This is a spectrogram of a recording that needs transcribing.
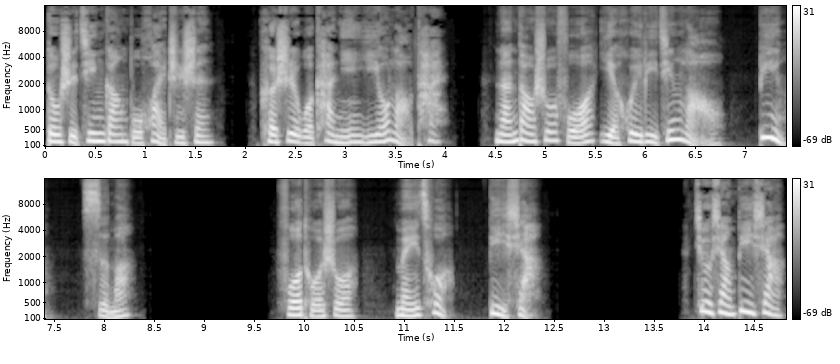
都是金刚不坏之身。可是我看您已有老态，难道说佛也会历经老、病、死吗？”佛陀说：“没错，陛下。就像陛下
